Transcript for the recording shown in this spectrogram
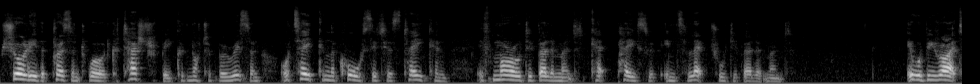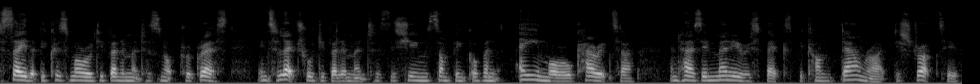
Surely the present world catastrophe could not have arisen or taken the course it has taken if moral development had kept pace with intellectual development. It would be right to say that because moral development has not progressed, intellectual development has assumed something of an amoral character, and has in many respects become downright destructive.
